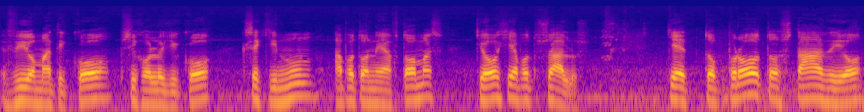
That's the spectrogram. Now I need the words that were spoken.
βιωματικό, ψυχολογικό ξεκινούν από τον εαυτό μας και όχι από τους άλλους. Και το πρώτο στάδιο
